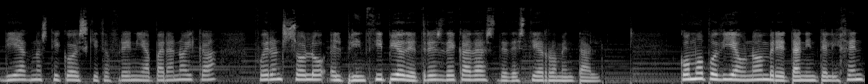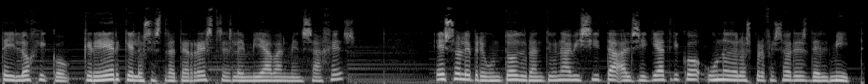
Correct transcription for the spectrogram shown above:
diagnosticó esquizofrenia paranoica fueron solo el principio de tres décadas de destierro mental. ¿Cómo podía un hombre tan inteligente y lógico creer que los extraterrestres le enviaban mensajes? Eso le preguntó durante una visita al psiquiátrico uno de los profesores del MIT.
